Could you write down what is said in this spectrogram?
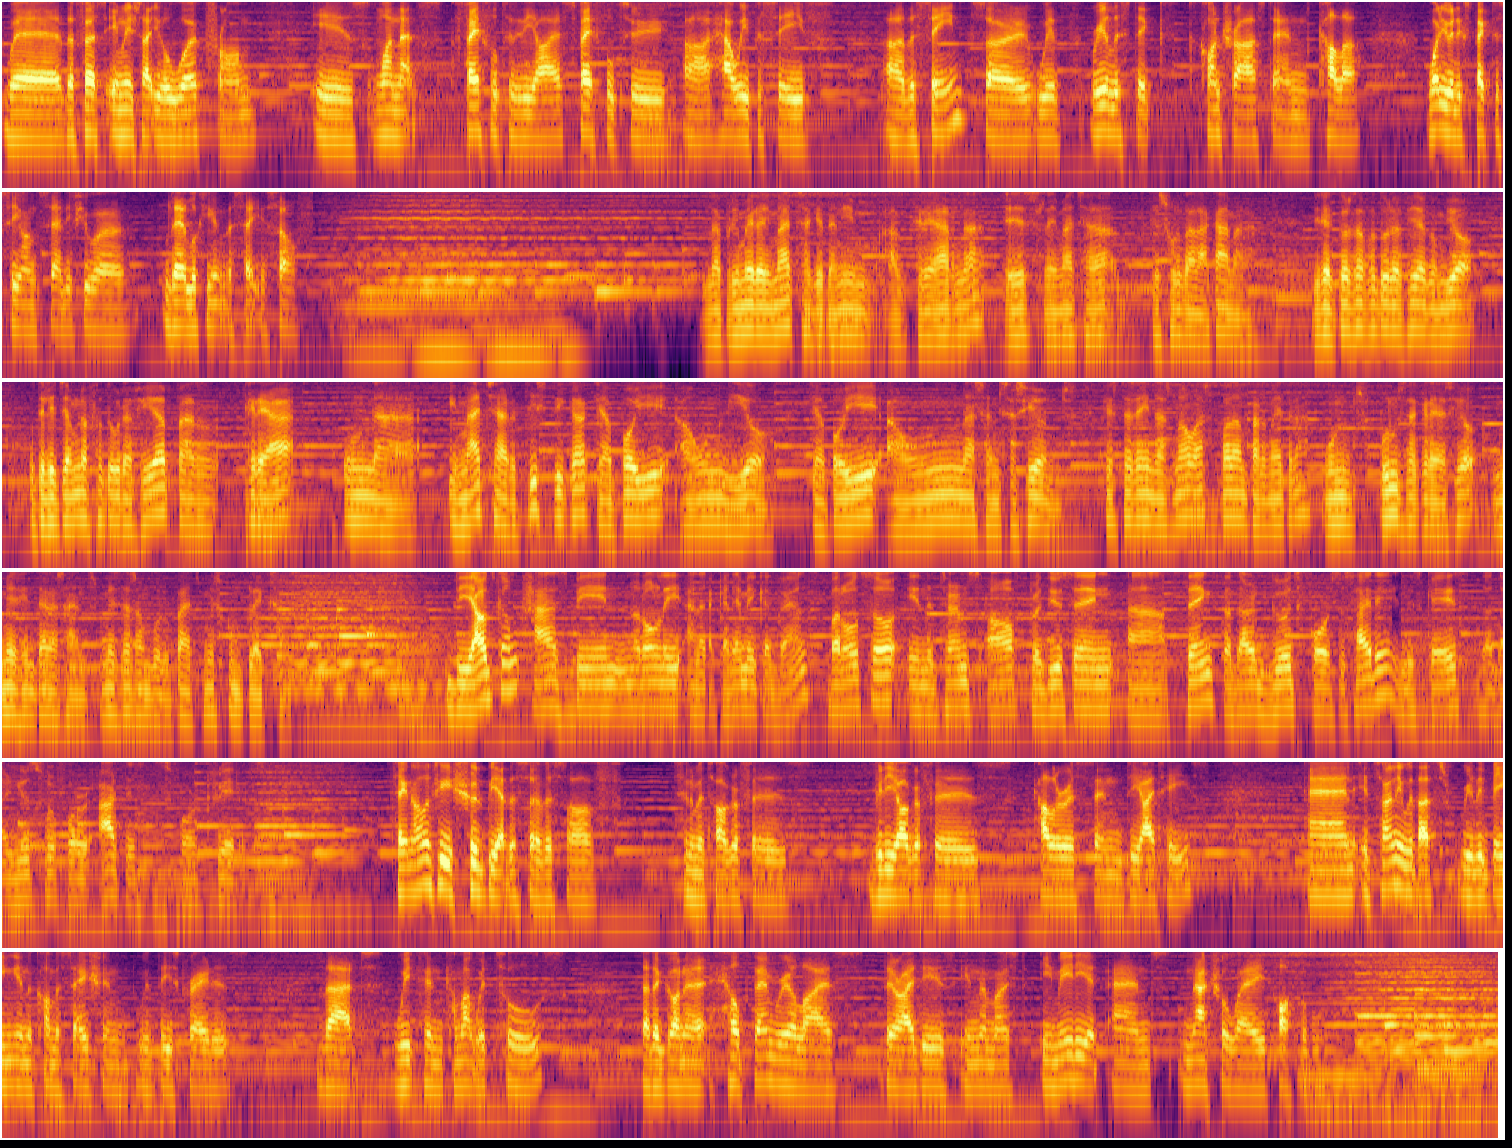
where the first image that you'll work from is one that's faithful to the eyes, faithful to uh, how we perceive uh, the scene. So with realistic contrast and colour, what you would expect to see on set if you were there looking at the set yourself. La primera imatge que tenim al crear-la és la imatge que surt de la càmera. Directors de fotografia com jo utilitzem la fotografia per crear una imatge artística que apoyi a un guió, que apoyi a unes sensacions. Aquestes eines noves poden permetre uns punts de creació més interessants, més desenvolupats, més complexes. The outcome has been not only an academic advance, but also in the terms of producing uh, things that are good for society, in this case, that are useful for artists, for creators. Technology should be at the service of cinematographers, videographers, colorists and DITs. And it's only with us really being in the conversation with these creators that we can come up with tools that are going to help them realise their ideas in the most immediate and natural way possible.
